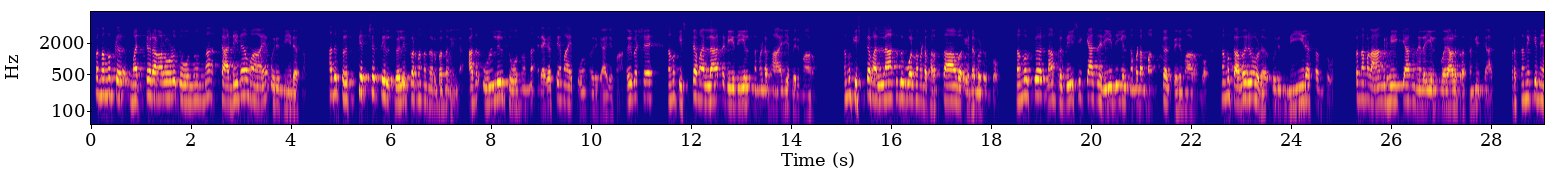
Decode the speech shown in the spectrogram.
അപ്പൊ നമുക്ക് മറ്റൊരാളോട് തോന്നുന്ന കഠിനമായ ഒരു നീരസം അത് പ്രത്യക്ഷത്തിൽ വെളിപ്പെടണമെന്ന് നിർബന്ധമില്ല. അത് ഉള്ളിൽ തോന്നുന്ന രഹസ്യമായി തോന്നുന്ന ഒരു കാര്യമാണ്. ഒരുപക്ഷെ നമുക്ക് ഇഷ്ടമല്ലാത്ത രീതിയിൽ നമ്മളുടെ ഭാര്യ പെരുമാറുമ്പോൾ നമുക്ക് ഇഷ്ടമല്ലാത്തതുപോലെ നമ്മുടെ ഭർത്താവ് ഇടപെടുമ്പോൾ നമുക്ക് നാം പ്രതീക്ഷിക്കാത്ത രീതിയിൽ നമ്മുടെ മക്കൾ പെരുമാറുമ്പോൾ നമുക്ക് അവരോട് ഒരു നീരസം തോന്നും. ഇപ്പൊ നമ്മൾ ആഗ്രഹിക്കാത്ത നിലയിൽ ഒരാൾ പ്രസംഗിച്ചാൽ പ്രസംഗിക്കുന്ന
